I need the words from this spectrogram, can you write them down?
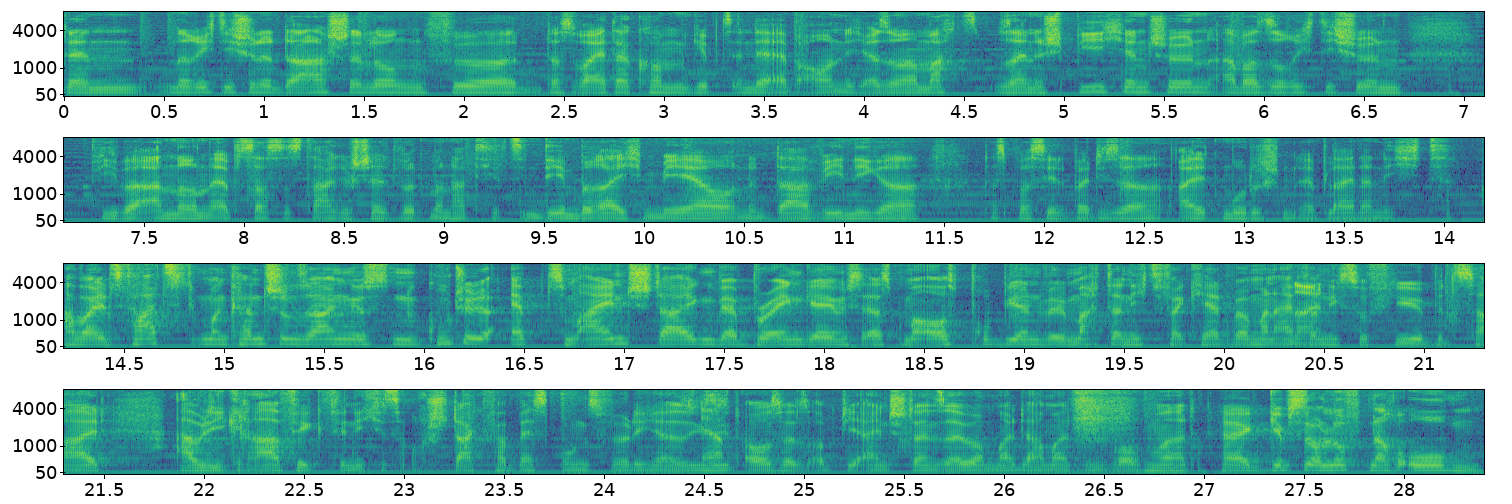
Denn eine richtig schöne Darstellung für das Weiterkommen gibt es in der App auch nicht. Also man macht seine Spielchen schön, aber so richtig schön wie bei anderen Apps, dass es dargestellt wird, man hat jetzt in dem Bereich mehr und da weniger. Das passiert bei dieser altmodischen App leider nicht. Aber als Fazit, man kann schon sagen, es ist eine gute App zum Einsteigen. Wer Brain Games erstmal ausprobieren will, macht da nichts verkehrt, weil man einfach Nein. nicht so viel bezahlt. Aber die Grafik, finde ich, ist auch stark verbesserungswürdig. Also, die Ja. sieht aus, als ob die Einstein selber mal damals entworfen hat. Äh, Gibt es noch Luft nach oben?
